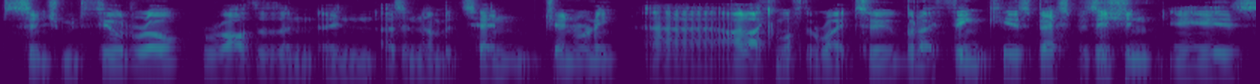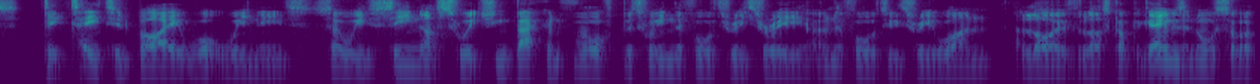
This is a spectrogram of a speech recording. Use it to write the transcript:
central midfield role rather than in as a number 10 generally. Uh, I like him off the right too, but I think his best position is dictated by what we need. So we've seen us switching back and forth between the 4-3-3 and the 4-2-3-1 a lot over the last couple of games and also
